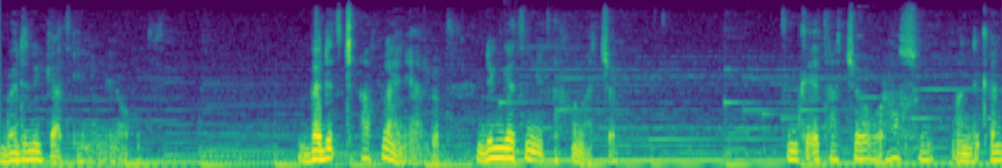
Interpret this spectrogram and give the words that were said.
በድንጋጤ ነው የሚኖሩት። በድጥ ጫፍ ላይ ነው ያሉት። ድንገት የሚጠፉ ናቸው። ትምክህታቸው ራሱ አንድ ቀን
